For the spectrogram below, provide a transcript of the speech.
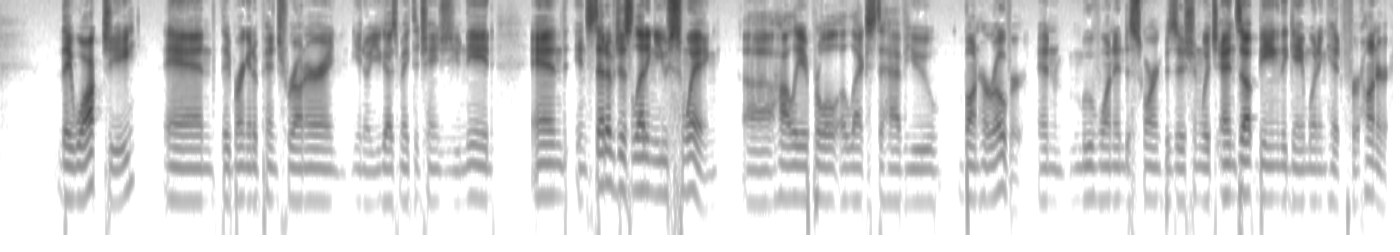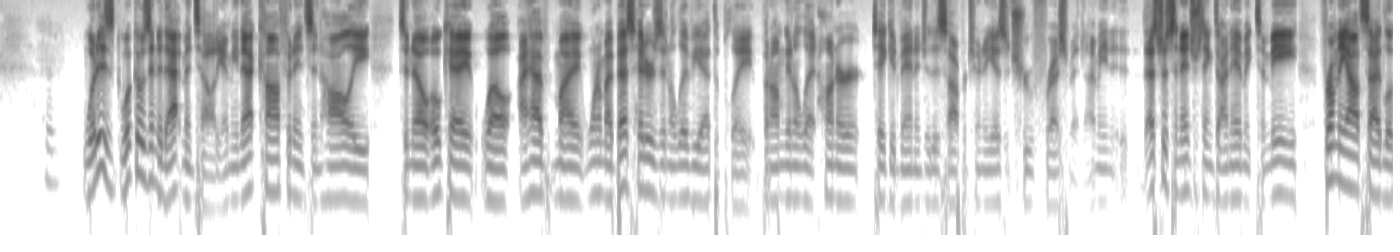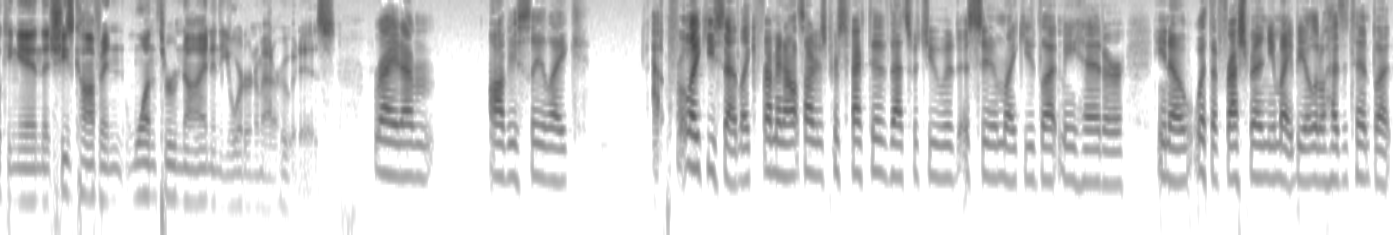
they walk G and they bring in a pinch runner, and you know you guys make the changes you need. And instead of just letting you swing, uh, Holly Aprile elects to have you bunt her over and move one into scoring position, which ends up being the game-winning hit for Hunter. What is what goes into that mentality? I mean, that confidence in Holly to know, okay, well, I have my one of my best hitters in Olivia at the plate, but I'm going to let Hunter take advantage of this opportunity as a true freshman. I mean, that's just an interesting dynamic to me from the outside looking in that she's confident one through nine in the order, no matter who it is. Right. I'm obviously like, uh, for, like you said, like from an outsider's perspective, that's what you would assume. Like you'd let me hit, or you know, with a freshman, you might be a little hesitant, but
